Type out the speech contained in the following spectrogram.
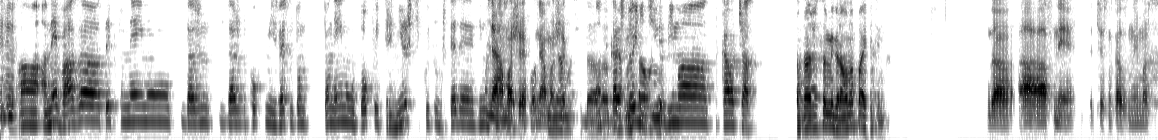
mm-hmm. а, а не ваза, тъй като не е имало, даже, даже доколкото ми е известно, то, то не е имало толкова и трениращи, които въобще да, да има смисъл. Нямаше, нямаше. нямаше да, а, така че той инициира да има такава част. Аз даже съм играл на файтинг. Да, а, аз не. Честно казано, имах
